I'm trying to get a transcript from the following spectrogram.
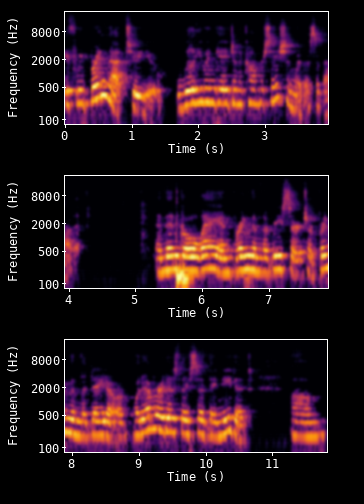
if we bring that to you, will you engage in a conversation with us about it? And then go away and bring them the research or bring them the data or whatever it is they said they needed um,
